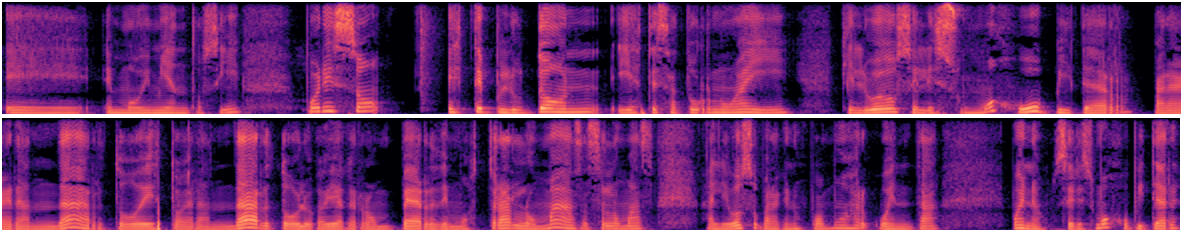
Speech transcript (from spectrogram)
eh, en movimiento, ¿sí? Por eso este Plutón y este Saturno ahí, que luego se le sumó Júpiter para agrandar todo esto, agrandar todo lo que había que romper, demostrarlo más, hacerlo más alevoso para que nos podamos dar cuenta. Bueno, se le sumó Júpiter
